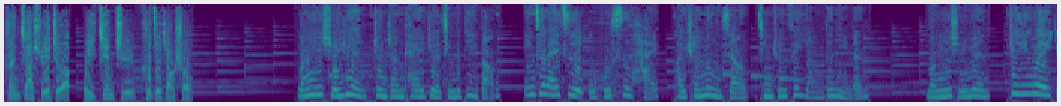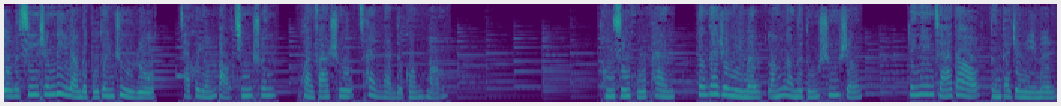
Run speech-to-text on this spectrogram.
专家学者为兼职客座教授。龙岩学院正张开热情的臂膀，迎接来自五湖四海、怀揣梦想、青春飞扬的你们。龙岩学院正因为有了新生力量的不断注入，才会永葆青春，焕发出灿烂的光芒。同心湖畔。等待着你们朗朗的读书声，林荫夹道等待着你们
